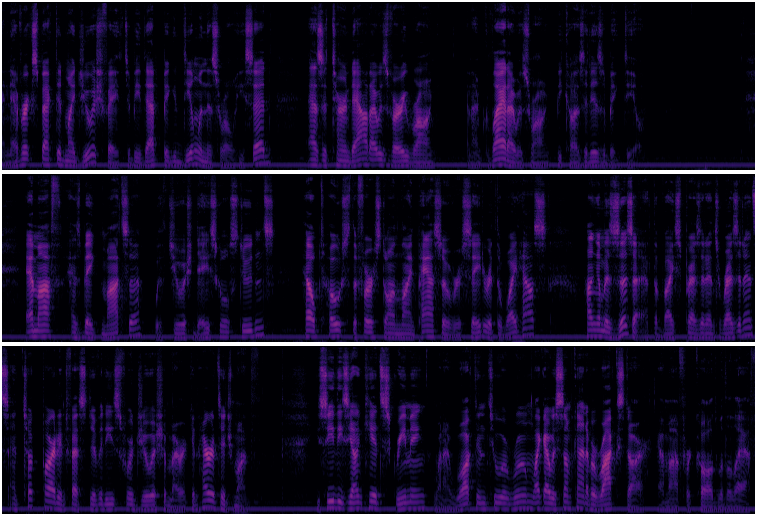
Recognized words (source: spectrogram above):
I never expected my Jewish faith to be that big a deal in this role, he said. As it turned out, I was very wrong, and I'm glad I was wrong because it is a big deal. Emhoff has baked matzah with Jewish day school students, helped host the first online Passover Seder at the White House, hung a mezuzah at the vice president's residence, and took part in festivities for Jewish American Heritage Month. You see these young kids screaming when I walked into a room like I was some kind of a rock star, Emhoff recalled with a laugh.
